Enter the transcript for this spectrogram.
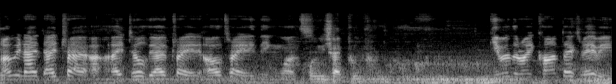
I mean, I, I try. I, I told you, I try. I'll try anything once. When you try poop. Given the right context, maybe.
